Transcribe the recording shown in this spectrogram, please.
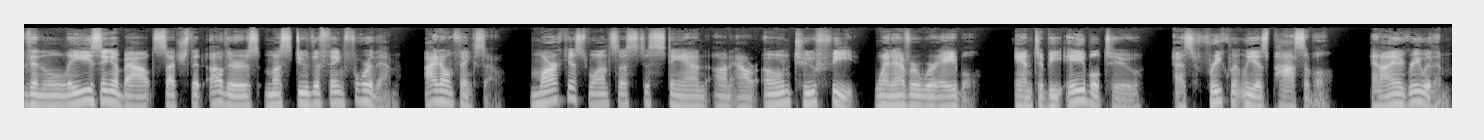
than lazing about such that others must do the thing for them? I don't think so. Marcus wants us to stand on our own two feet whenever we're able, and to be able to as frequently as possible. And I agree with him.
